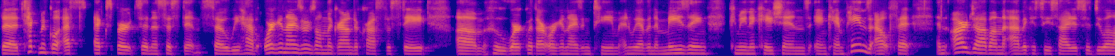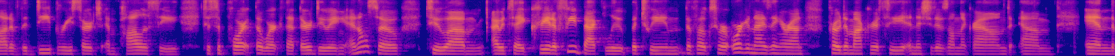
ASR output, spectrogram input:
the technical es- experts and assistants. So we have organizers on the ground across the state um, who work with our organizing team, and we have an amazing communications and campaigns outfit. And our job on the advocacy side is to do a lot of the deep research and policy to support the work that they're doing, and also to, um, I would say, create a feedback loop between the folks who are organizing around pro democracy initiatives on the ground um, and the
